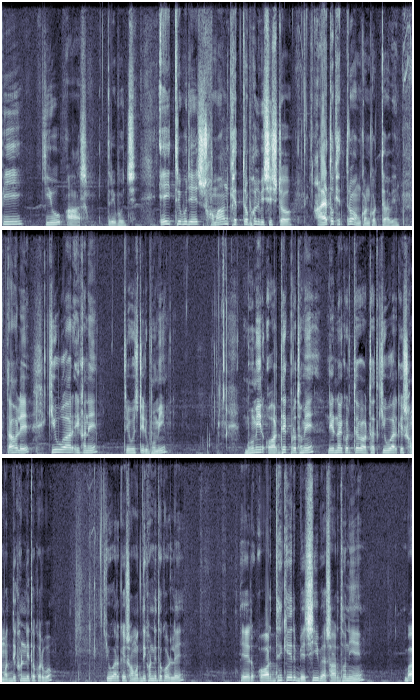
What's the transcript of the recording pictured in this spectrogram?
পি কিউ আর ত্রিভুজ। এই ত্রিভুজের সমান ক্ষেত্রফল বিশিষ্ট আয়তক্ষেত্র অঙ্কন করতে হবে। তাহলে কিউ আর এখানে ত্রিভুজটির ভূমি, ভূমির অর্ধেক প্রথমে নির্ণয় করতে হবে, অর্থাৎ কিউ আরকে সমদ্বিখণ্ডিত করব। কিউ আরকে সমদ্বিখণ্ডিত করলে এর অর্ধেকের বেশি ব্যাসার্ধ নিয়ে বা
